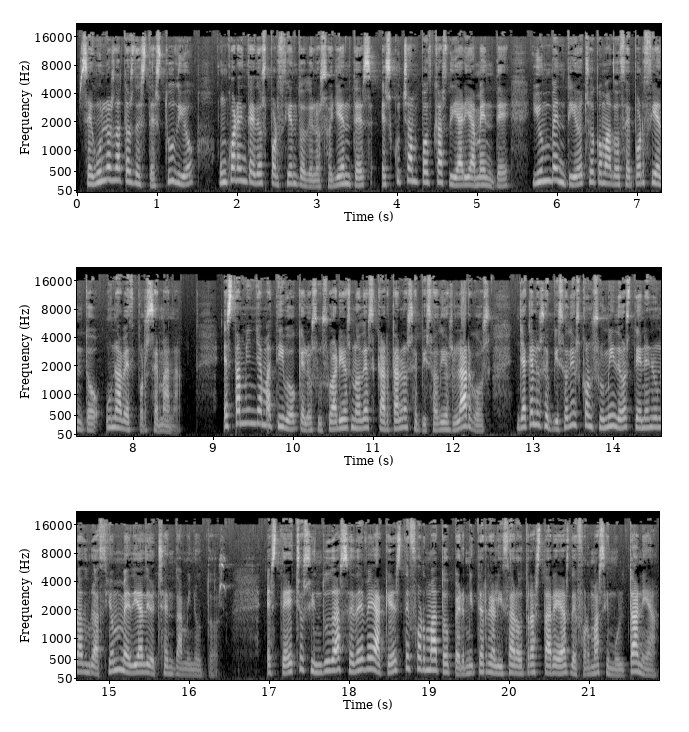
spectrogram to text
Según los datos de este estudio, un 42% de los oyentes escuchan podcast diariamente y un 28,12% una vez por semana. Es también llamativo que los usuarios no descartan los episodios largos, ya que los episodios consumidos tienen una duración media de 80 minutos. Este hecho sin duda se debe a que este formato permite realizar otras tareas de forma simultánea,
